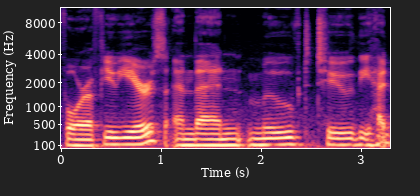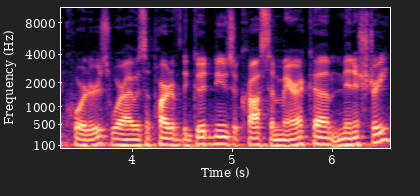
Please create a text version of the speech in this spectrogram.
for a few years and then moved to the headquarters where I was a part of the Good News Across America ministry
